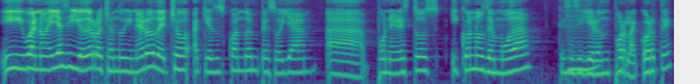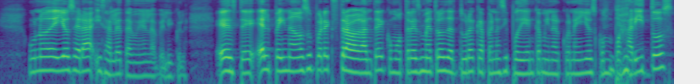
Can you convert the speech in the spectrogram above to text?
Y bueno, ella siguió derrochando dinero. De hecho, aquí eso es cuando empezó ya a poner estos iconos de moda que se siguieron por la corte. Uno de ellos era, y sale también en la película, este, el peinado súper extravagante de como tres metros de altura que apenas si podían caminar con ellos, con pajaritos.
